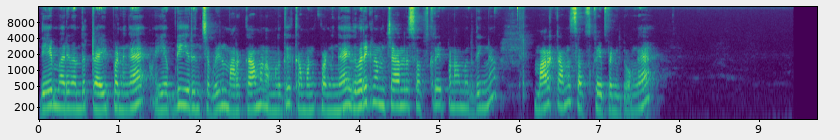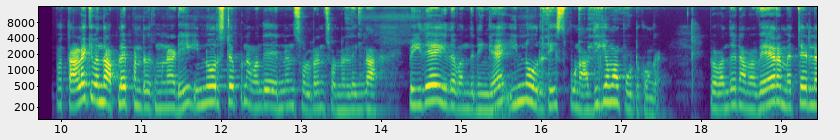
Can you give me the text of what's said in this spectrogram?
இதே மாதிரி வந்து ட்ரை பண்ணுங்கள் எப்படி இருந்துச்சு அப்படின்னு மறக்காமல் நம்மளுக்கு கமெண்ட் பண்ணுங்கள் இது வரைக்கும் நம்ம சேனலை சப்ஸ்கிரைப் பண்ணாமல் இருந்தீங்கன்னா மறக்காமல் சப்ஸ்கிரைப் பண்ணிக்கோங்க. இப்போ தலைக்கு வந்து அப்ளை பண்ணுறதுக்கு முன்னாடி இன்னொரு ஸ்டெப் நான் வந்து என்னென்னு சொல்கிறேன்னு சொன்னேன் இல்லைங்களா? இப்போ இதே இதை வந்து நீங்கள் இன்னொரு டீஸ்பூன் அதிகமாக போட்டுக்கோங்க. இப்போ வந்து நம்ம வேறு மெத்தடில்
